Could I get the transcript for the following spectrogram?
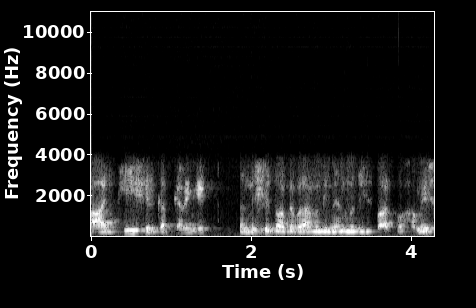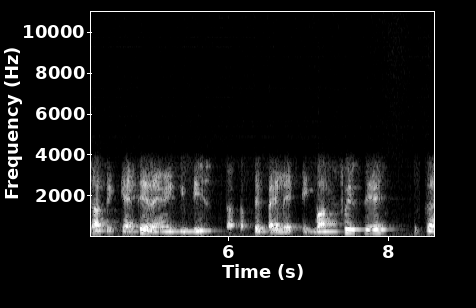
आज भी शिरकत करेंगे। तो निश्चित तौर पर प्रधानमंत्री नरेंद्र मोदी इस बात को हमेशा से कहते रहे हैं कि देश का सबसे पहले एक बार फिर से उसका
